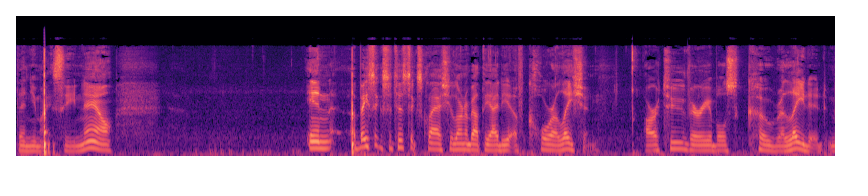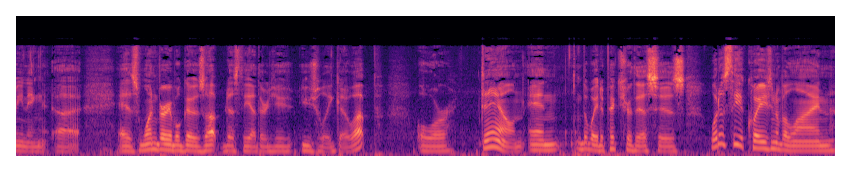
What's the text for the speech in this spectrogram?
than you might see now. In a basic statistics class, you learn about the idea of correlation. Are two variables correlated, meaning uh, as one variable goes up, does the other usually go up or down? And the way to picture this is what is the equation of a line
